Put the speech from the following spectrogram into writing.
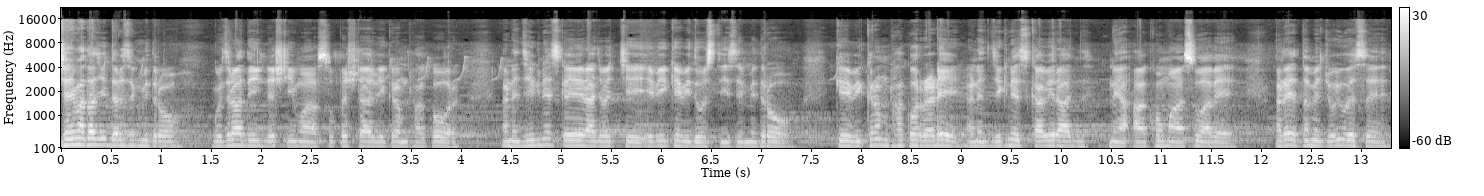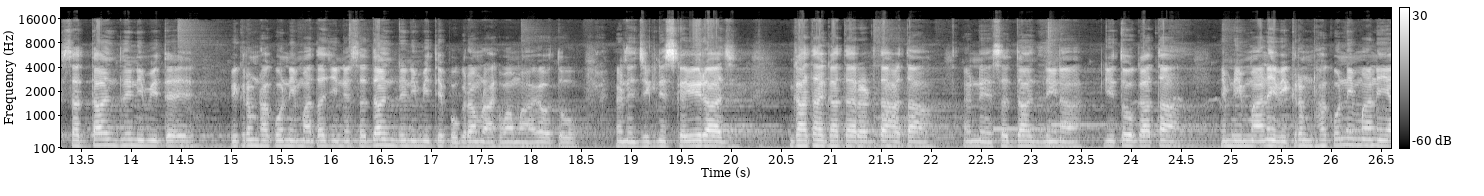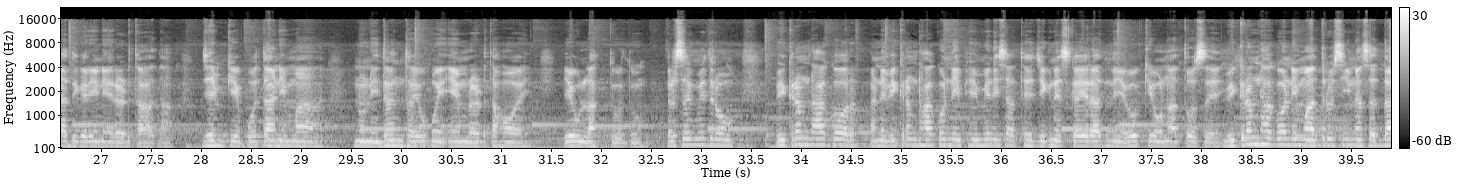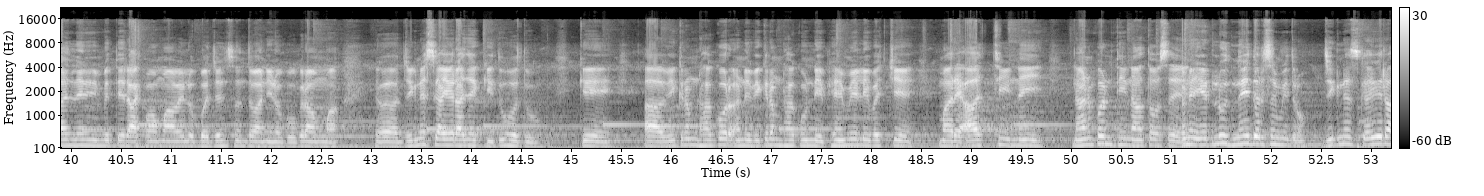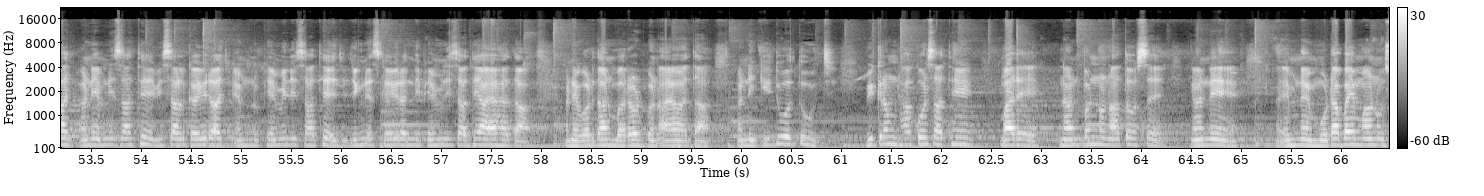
જય માતાજી દર્શક મિત્રો. ગુજરાતી ઇન્ડસ્ટ્રીમાં સુપરસ્ટાર વિક્રમ ઠાકોર અને જિગ્નેશ કવિરાજ વચ્ચે એવી કેવી દોસ્તી છે મિત્રો કે વિક્રમ ઠાકોર રડે અને જિગ્નેશ કવિરાજને આંખોમાં આંસુ આવે. અરે, તમે જોયું હશે, શ્રદ્ધાંજલિ નિમિત્તે વિક્રમ ઠાકોરની માતાજીને શ્રદ્ધાંજલિ નિમિત્તે પ્રોગ્રામ રાખવામાં આવ્યો હતો અને જિગ્નેશ કવિરાજ ગાતા ગાતા રડતા હતા અને શ્રદ્ધાંજલિના ગીતો ગાતા એમની માને વિક્રમ ઠાકોરની માને યાદ કરીને રડતા હતા. જેમ કે પોતાની માનું નિધન થયું હોય એમ રડતા હોય એવું લાગતું હતું. દર્શક મિત્રો, વિક્રમ ઠાકોર અને વિક્રમ ઠાકોરની ફેમિલી સાથે જિગ્નેશ કૈરાતને એવો કેવો નાતો છે. વિક્રમ ઠાકોરની માતૃશ્રીના શ્રદ્ધાંજલિ નિમિત્તે રાખવામાં આવેલો ભજન સંતવાનીનો પ્રોગ્રામમાં જિગ્નેશ કૈરાજે કીધું હતું કે, આ વિક્રમ ઠાકોર અને વિક્રમ ઠાકોરની ફેમિલી વચ્ચે મારે આજથી નહીં નાનપણથી નાતો છે અને એટલું જ નહીં દર્શક મિત્રો, જિગ્નેશ કવિરાજ અને એમની સાથે વિશાલ કવિરાજ એમનું ફેમિલી સાથે જ જિગ્નેશ કવિરાજની ફેમિલી સાથે આવ્યા હતા અને વરદાન બરોડ પણ આવ્યા હતા. અને કીધું હતું જ, વિક્રમ ઠાકોર સાથે મારે નાનપણનો નાતો છે અને એમને મોટાભાઈ માનું છું.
